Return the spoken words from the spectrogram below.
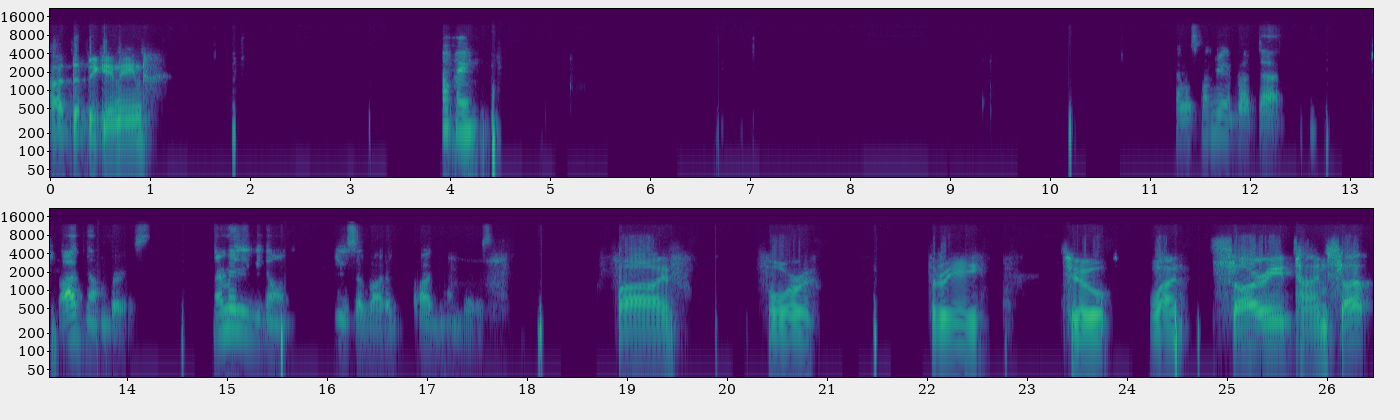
at the beginning. Okay. I was wondering about that. Odd numbers. Normally we don't use a lot of odd numbers. Five, four, three, two, one. Sorry, time's up.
